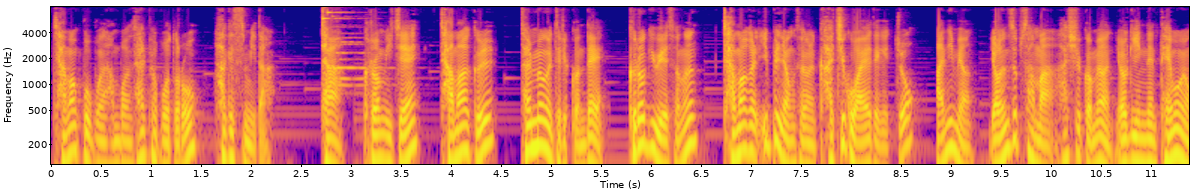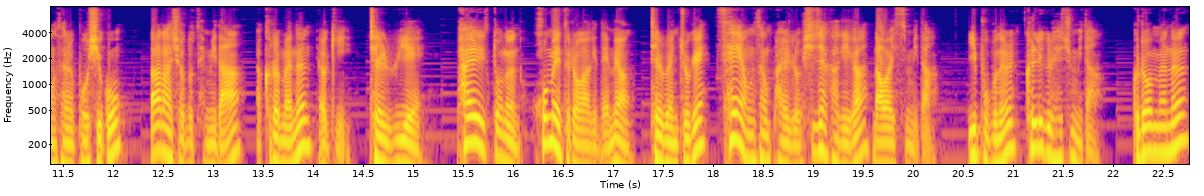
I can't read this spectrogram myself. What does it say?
자막 부분 한번 살펴보도록 하겠습니다. 자, 그럼 이제 자막을 설명을 드릴 건데 그러기 위해서는 자막을 입힐 영상을 가지고 와야 되겠죠? 아니면 연습 삼아 하실 거면 여기 있는 데모 영상을 보시고 따라 하셔도 됩니다. 자, 그러면은 여기 제일 위에 파일 또는 홈에 들어가게 되면 제일 왼쪽에 새 영상 파일로 시작하기가 나와 있습니다. 이 부분을 클릭을 해줍니다. 그러면은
